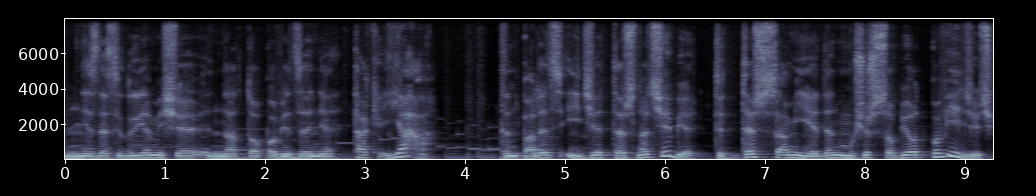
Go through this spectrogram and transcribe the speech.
nie zdecydujemy się na to powiedzenie, tak, ja. Ten palec idzie też na ciebie. Ty też sam jeden musisz sobie odpowiedzieć.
